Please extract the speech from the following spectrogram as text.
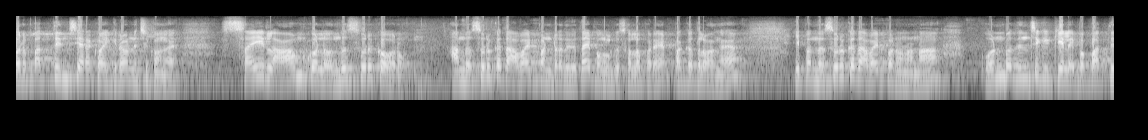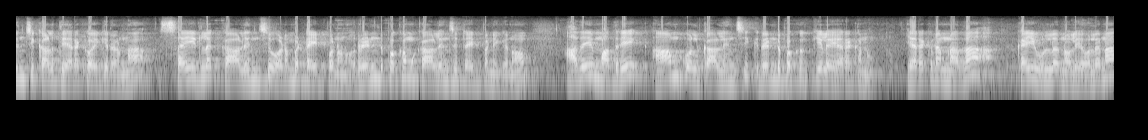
ஒரு பத்து இன்ச்சு இறக்கம் வைக்கிறோம்னு வச்சுக்கோங்க. சைடில் ஆம்கோலில் வந்து சுருக்கம் வரும். அந்த சுருக்கத்தை அவாய்ட் பண்ணுறதுக்கு தான் இப்போ உங்களுக்கு சொல்ல போகிறேன் பக்கத்தில் வாங்க. இப்போ இந்த சுருக்கத்தை அவாய்ட் பண்ணணும்னா ஒன்பது இன்ச்சுக்கு கீழே இப்போ பத்து இன்ச்சு கழுத்து இறக்க வைக்கிறோம்னா சைடில் கால் இன்ச்சு உடம்ப டைட் பண்ணணும். ரெண்டு பக்கமும் கால் இன்ச்சு டைட் பண்ணிக்கணும். அதே மாதிரி ஆம்கோல் கால் இன்ச்சு ரெண்டு பக்கம் கீழே இறக்கணும். இறக்கணும்னா தான் கை உள்ளே நுழையும். இல்லைன்னா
